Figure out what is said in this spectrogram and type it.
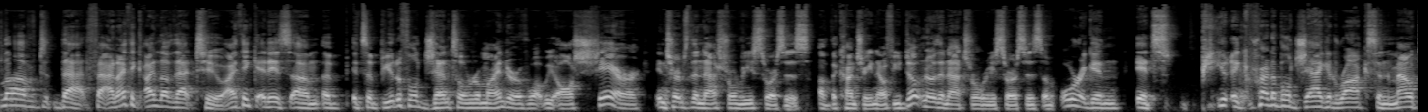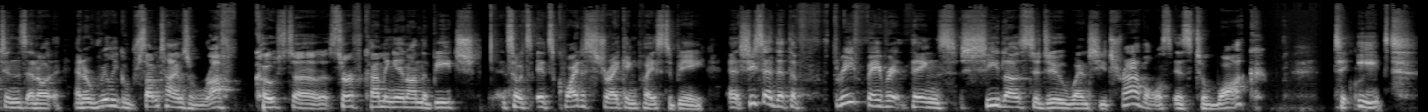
loved that fact, and I think I love that too. I think it is um, a, it's a beautiful, gentle reminder of what we all share in terms of the natural resources of the country. Now, if you don't know the natural resources of Oregon, it's incredible jagged rocks and mountains, and a, and a really sometimes rough coast uh, surf coming in on the beach. And so it's it's quite a striking place to be. And she said that the f- three favorite things she loves to do when she travels is to walk to eat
